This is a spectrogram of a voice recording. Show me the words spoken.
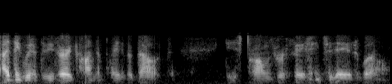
I think we have to be very contemplative about these problems we're facing today as well.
